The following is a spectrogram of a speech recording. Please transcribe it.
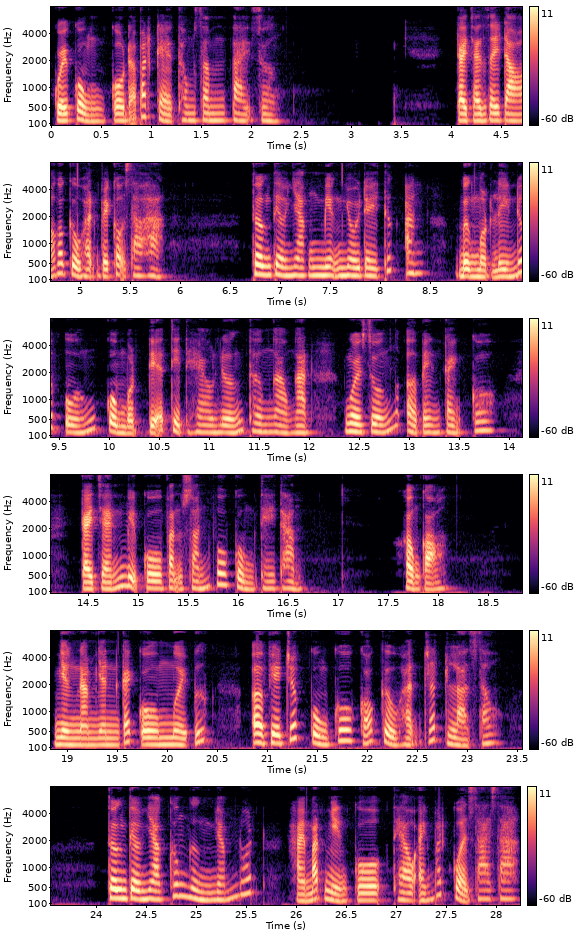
Cuối cùng cô đã bắt kẻ thông dâm tại giường. Cái chán giấy đó có cửu hận với cậu sao hả? Thường tiểu nhạc miệng nhồi đầy thức ăn, bưng một ly nước uống cùng một đĩa thịt heo nướng thơm ngào ngạt ngồi xuống ở bên cạnh cô. Cái chén bị cô vặn xoắn vô cùng thê thảm. Không có. Nhưng nam nhân cách cô 10 bước, ở phía trước cùng cô có cửu hận rất là sâu. Thường tiểu nhạc không ngừng nhắm nuốt, hai mắt nhìn cô theo ánh mắt của xa xa,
